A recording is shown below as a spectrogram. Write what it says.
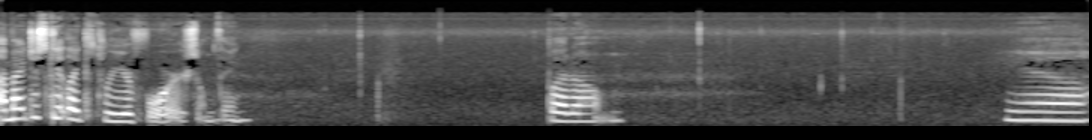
I might just get like three or four or something. But, um, yeah.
